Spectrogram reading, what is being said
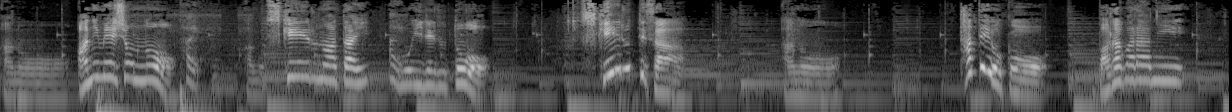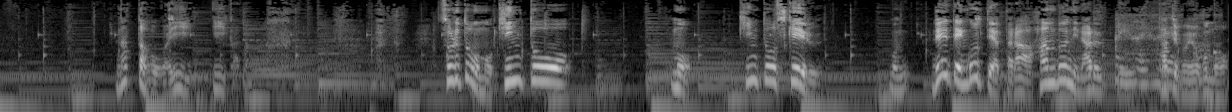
あのー、アニメーションの、はい。あの、スケールの値はいを入れると、スケールってさ、あのー、縦をこう、バラバラになった方がいい、いいかな。それとももう均等、もう均等スケール。もう0.5ってやったら半分になるっていう、はいはいはい縦も横も。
